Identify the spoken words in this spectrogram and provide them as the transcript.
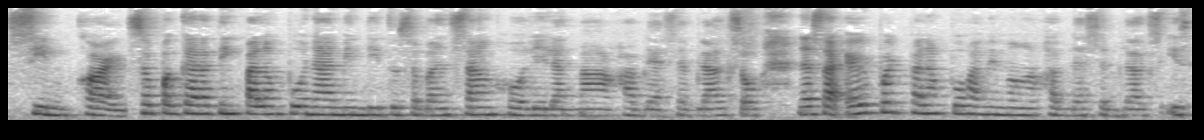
SIM card. So, pagkarating pa lang po namin dito sa bansang Holy Land, mga Kablese Vlogs. So, nasa airport pa lang po kami, mga Kablese Vlogs, is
